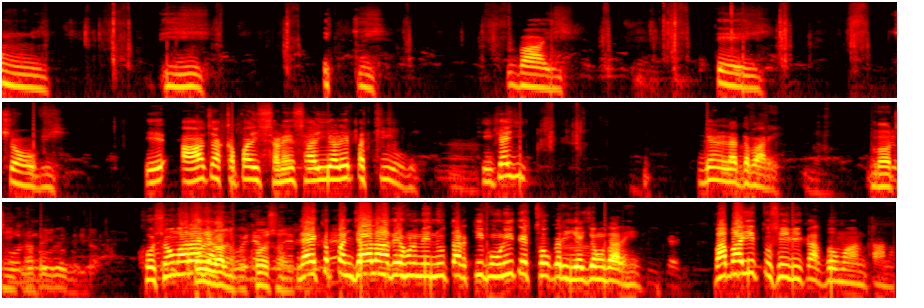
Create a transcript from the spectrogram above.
19 20 21 22 23 24 ਇਹ ਆ ਚੱਕ ਭਾਈ, ਸਣੇ ਸਾਈ ਵਾਲੇ 25 ਹੋ ਗਏ। ਠੀਕ ਹੈ ਜੀ? ਗਿਣ ਲੈ ਦੁਬਾਰੇ। ਬਹੁਤ ਠੀਕ ਆ। ਖੁਸ਼ ਹੋ ਮਹਾਰਾਜ? ਕੋਈ ਗੱਲ ਨਹੀਂ ਖੁਸ਼ ਹਾਂ ਜੀ। ਲੈ ਇੱਕ ਪੰਜਾ ਲਾ ਦੇ ਹੁਣ ਮੈਨੂੰ ਤੜਕੀ ਪੂਣੀ ਤੇ ਇੱਥੋਂ ਕਰੀਏ ਜਿਉਂਦਾ ਰਹੇ। ਬਾਬਾ ਜੀ ਤੁਸੀਂ ਵੀ ਕਰ ਦਿਓ ਮਾਨਤਾਨ।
